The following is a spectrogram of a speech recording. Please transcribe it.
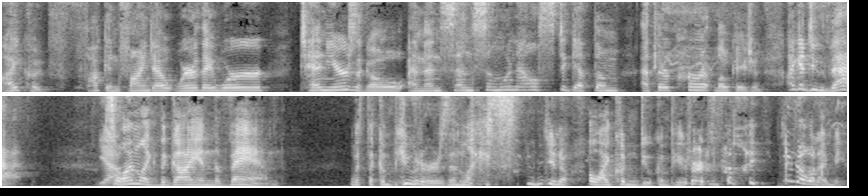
I could fucking find out where they were 10 years ago and then send someone else to get them at their current location. I could do that. yeah. So I'm like the guy in the van with the computers and like you know, oh, I couldn't do computers, but like you know what I mean.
